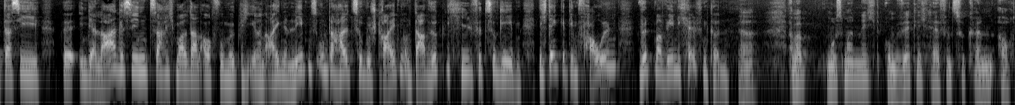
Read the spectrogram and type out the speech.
dass sie äh, in der Lage sind, sag ich mal, dann auch womöglich ihren eigenen Lebensunterhalt zu bestreiten und da wirklich Hilfe zu geben. Ich denke, dem Faulen wird man wenig helfen können. Ja, aber muss man nicht, um wirklich helfen zu können, auch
